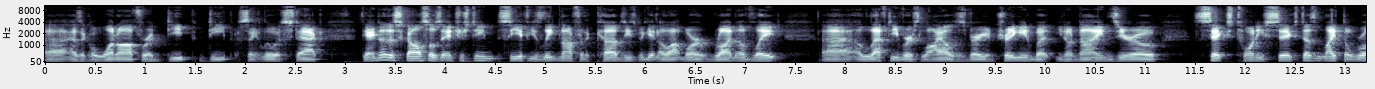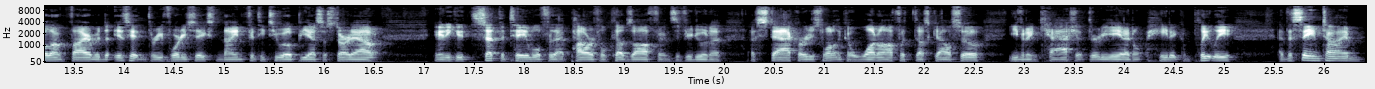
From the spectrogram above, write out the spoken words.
uh, as like a one-off or a deep, deep St. Louis stack. Daniel Descalso is interesting. See if he's leading off for the Cubs. He's been getting a lot more run of late. Uh, a lefty versus Lyles is very intriguing, but you know 9 0 6 26 doesn't light the world on fire, but is hitting 346 952 OPS to start out and he could set the table for that powerful Cubs offense. If you're doing a, a stack or just want like a one off with Descalso, even in cash at 38, I don't hate it completely. At the same time,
